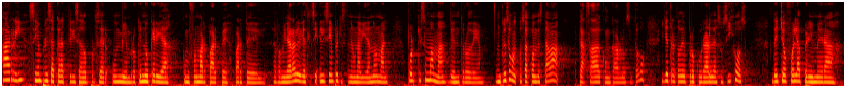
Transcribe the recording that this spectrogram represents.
Harry siempre se ha caracterizado por ser un miembro que no quería como formar parte, parte de la familia real. Él, siempre quiso tener una vida normal porque su mamá dentro de... Incluso, o sea, cuando estaba casada con Carlos y todo, ella trató de procurarle a sus hijos. De hecho, fue la primera...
